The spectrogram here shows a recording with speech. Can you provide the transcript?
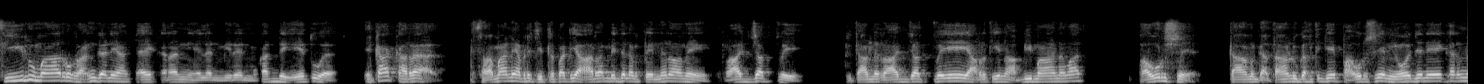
සීරු මාරු රංගනයක් ඇය කරන්නේ හෙලන් මිරෙන්. මොකක්ද හේතුව? එකක් අර සාමාන්‍ය අපට චිත්‍රපටිය ආරම්භිදලම පෙන්න්නනවා මේ රාජ්‍යත්වයේ. ප්‍රතාන්ඩ රාජ්‍යත්වයේ අර තියෙන අභිමානවත් පෞරුෂය. තාම ගතානු ගතිගේ පෞරුෂය නියෝජනය කරන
